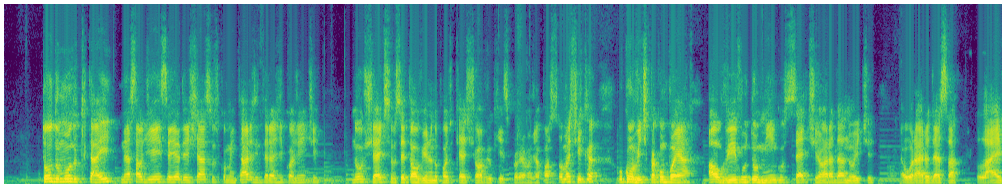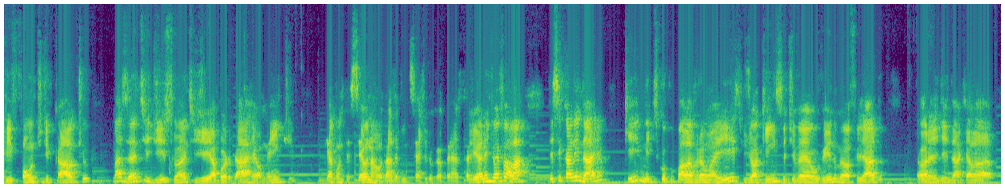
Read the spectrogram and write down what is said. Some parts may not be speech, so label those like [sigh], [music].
todo mundo que está aí nessa audiência aí a deixar seus comentários, interagir com a gente no chat. Se você está ouvindo no podcast, óbvio que esse programa já passou, mas fica o convite para acompanhar ao vivo, domingo, 7 horas da noite. É o horário dessa live Fonte de Cálcio. Mas antes disso, antes de abordar realmente o que aconteceu na rodada 27 do Campeonato Italiano, a gente vai falar desse calendário que, me desculpa o palavrão aí, Joaquim, se estiver ouvindo, meu afilhado, é hora de dar aquela,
